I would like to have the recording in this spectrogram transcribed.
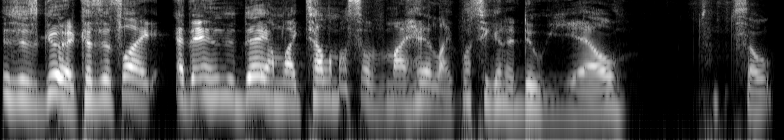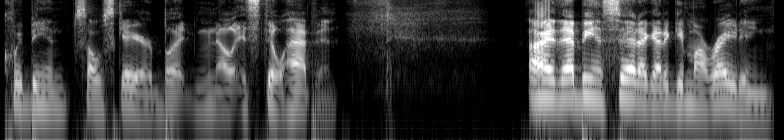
It's just good because it's like at the end of the day, I'm like telling myself in my head, like, what's he gonna do? Yell? So quit being so scared. But you know, it still happened. All right. That being said, I got to give my rating.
